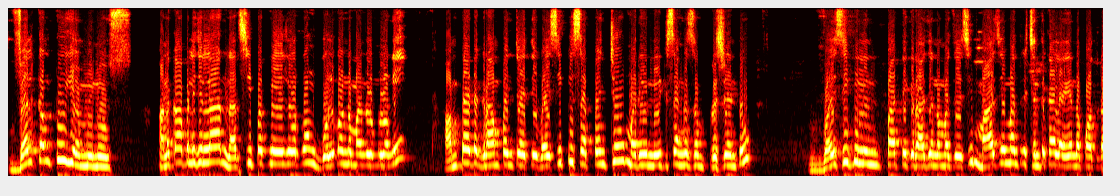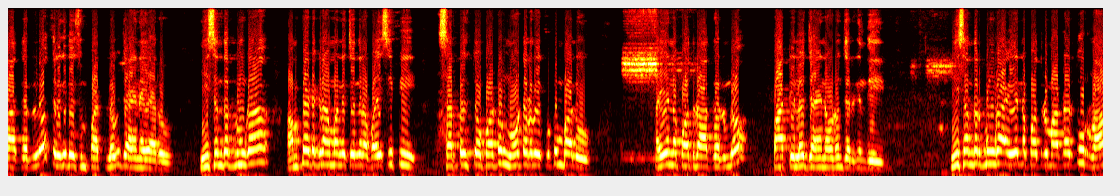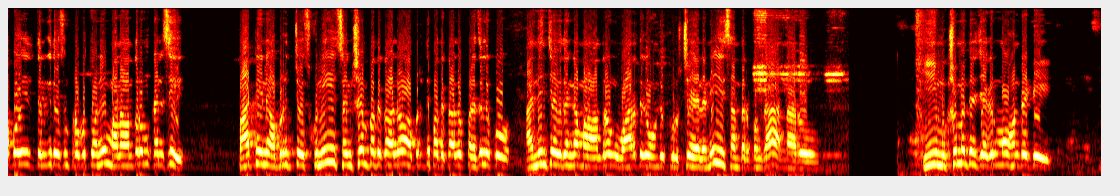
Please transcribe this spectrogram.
Welcome to ME news Anakapalli జిల్లా నర్సీపట్నం నియోజకవర్గం గోల్కొండ మండలంలోని అంపేట గ్రామ పంచాయతీ వైసీపీ సర్పంచ్ మరియు నీటి సంఘం ప్రెసిడెంట్ వైసీపీ పార్టీకి రాజీనామా చేసి మాజీ మంత్రి చింతకాయల అయ్యన్న పోతుడు ఆధ్వర్యంలో తెలుగుదేశం పార్టీలోకి జాయిన్ అయ్యారు. ఈ సందర్భంగా అంపేట గ్రామానికి చెందిన వైసీపీ సర్పంచ్తో పాటు నూట అరవై కుటుంబాలు అయ్యన్న పాత్రుడు ఆధ్వర్యంలో పార్టీలో జాయిన్ అవ్వడం జరిగింది. ఈ సందర్భంగా అయ్యన్న పాత్రుడు మాట్లాడుతూ రాబోయే తెలుగుదేశం ప్రభుత్వాన్ని మనం అందరం కలిసి పార్టీని అభివృద్ధి చేసుకుని సంక్షేమ పథకాలు అభివృద్ధి పథకాలు ప్రజలకు అందించే విధంగా మనం అందరం వారధిగా ఉండి కృషి చేయాలని ఈ సందర్భంగా అన్నారు. ఈ ముఖ్యమంత్రి జగన్మోహన్ రెడ్డి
